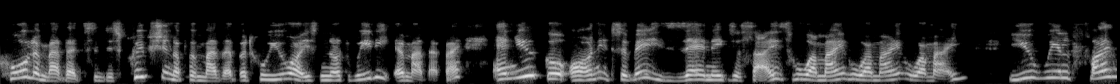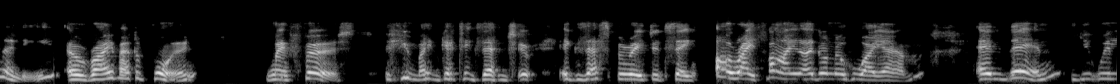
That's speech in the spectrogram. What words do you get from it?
call a mother. It's a description of a mother, but who you are is not really a mother, right? And you go on, it's a very Zen exercise. Who am I? Who am I? Who am I? You will finally arrive at a point where first you might get exasperated saying, all right, fine, I don't know who I am. And then you will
